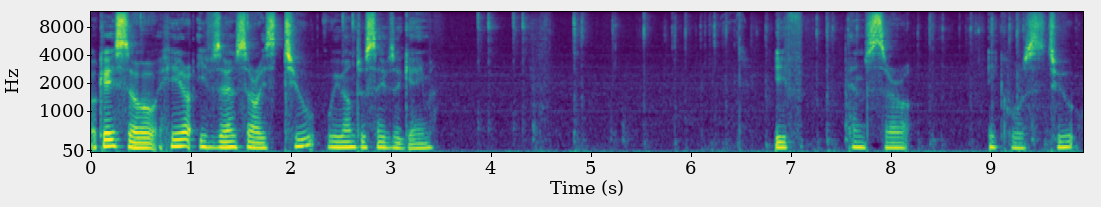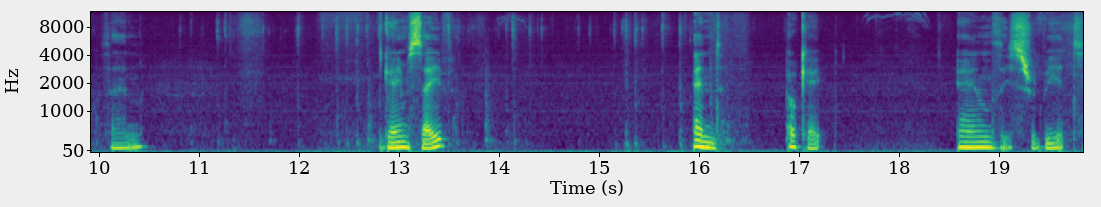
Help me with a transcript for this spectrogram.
Okay, so here if the answer is 2, we want to save the game. If answer equals 2, then game save end. Okay. And this should be it.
